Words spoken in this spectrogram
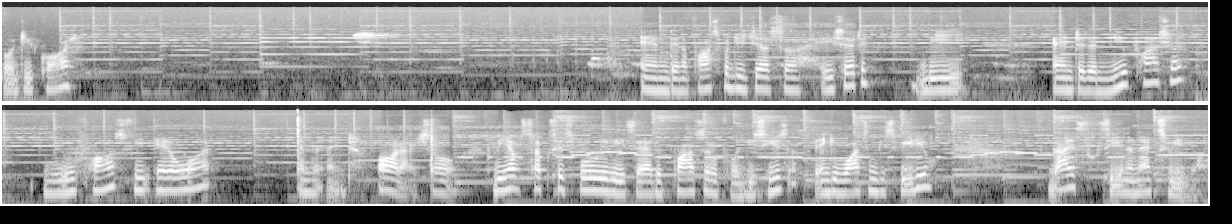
God code. And then a password you just uh, reset it. We enter the new password. New password v801 and enter alright so we have successfully reset the password for this user. Thank you for watching this video. Guys see you in the next video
